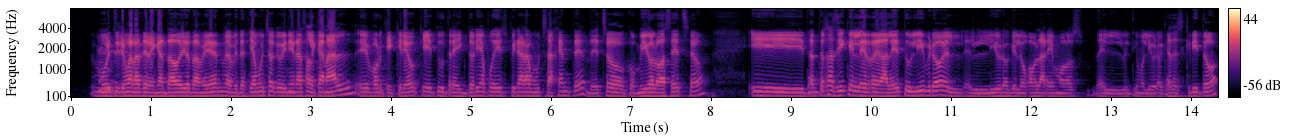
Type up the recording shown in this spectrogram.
Muchísimas gracias, encantado yo también. Me apetecía mucho que vinieras al canal eh, porque creo que tu trayectoria puede inspirar a mucha gente. De hecho, conmigo lo has hecho. Y tanto es así que le regalé tu libro, el, libro que luego hablaremos, el último libro que has escrito,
